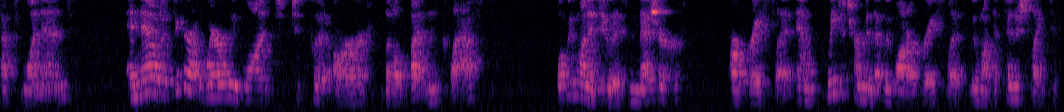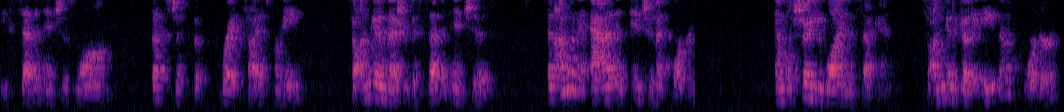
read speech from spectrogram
That's one end. And now to figure out where we want to put our little button clasp, what we want to do is measure our bracelet. And we determined that we want our bracelet, we want the finished length to be seven inches long. That's just the right size for me. So I'm going to measure to seven inches. Then I'm going to add an inch and a quarter. And we'll show you why in a second. So I'm going to go to eight and a quarter.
